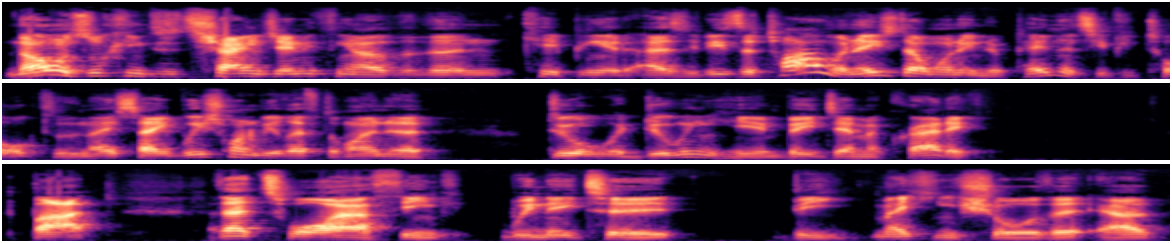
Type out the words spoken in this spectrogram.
No one's looking to change anything other than keeping it as it is. The Taiwanese don't want independence. If you talk to them, they say we just want to be left alone to do what we're doing here and be democratic. But that's why I think we need to be making sure that our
